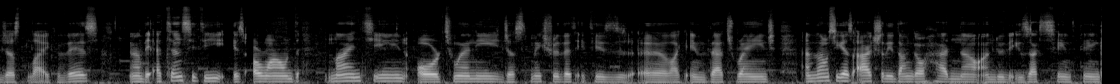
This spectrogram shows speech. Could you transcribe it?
just like this. And the intensity is around 19 or 20 just make sure that it is uh, like in that range. And then once you guys are actually done go ahead now and do the exact same thing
